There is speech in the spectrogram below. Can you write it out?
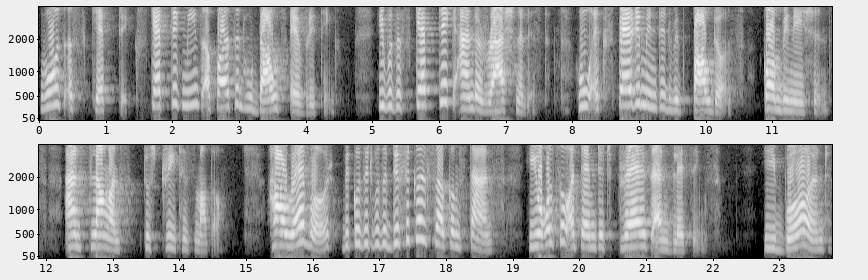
was a skeptic. Skeptic means a person who doubts everything. He was a skeptic and a rationalist who experimented with powders, combinations and plants to treat his mother. However, because it was a difficult circumstance, he also attempted prayers and blessings. He burned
